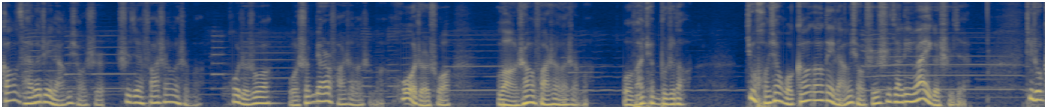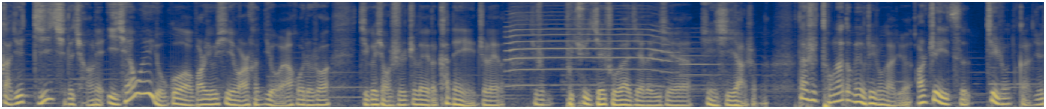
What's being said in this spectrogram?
刚才的这两个小时，世界发生了什么？或者说，我身边发生了什么？或者说，网上发生了什么？我完全不知道。就好像我刚刚那两个小时是在另外一个世界，这种感觉极其的强烈。以前我也有过玩游戏玩很久啊，或者说几个小时之类的，看电影之类的，就是不去接触外界的一些信息啊什么的。但是从来都没有这种感觉，而这一次。这种感觉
